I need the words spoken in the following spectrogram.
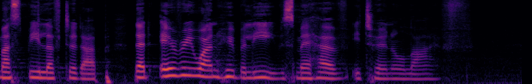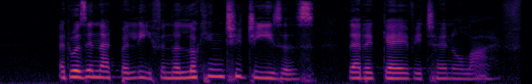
must be lifted up, that everyone who believes may have eternal life. It was in that belief, in the looking to Jesus, that it gave eternal life.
